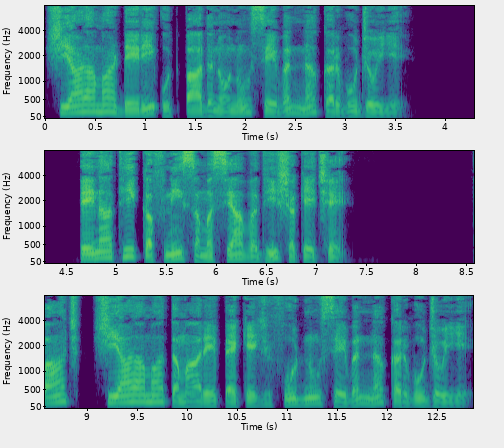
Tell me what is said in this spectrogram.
શિયાળામાં ડેરી ઉત્પાદનોનું સેવન ન કરવું જોઈએ. તેનાથી કફની સમસ્યા વધી શકે છે. પાંચ, શિયાળામાં તમારે પેકેજ ફૂડનું સેવન ન કરવું જોઈએ.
